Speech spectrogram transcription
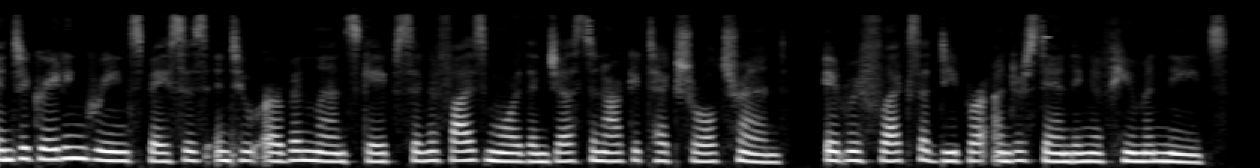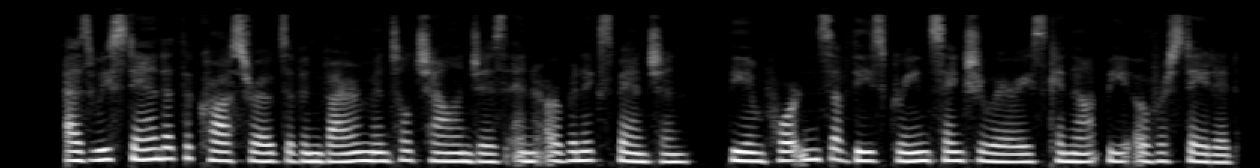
Integrating green spaces into urban landscapes signifies more than just an architectural trend, it reflects a deeper understanding of human needs. As we stand at the crossroads of environmental challenges and urban expansion, the importance of these green sanctuaries cannot be overstated.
